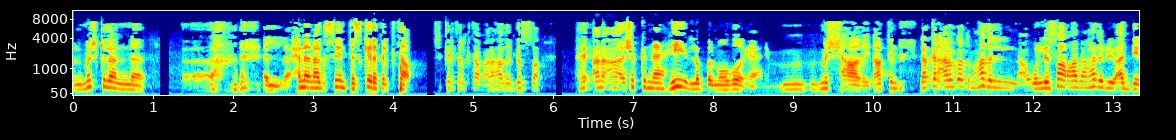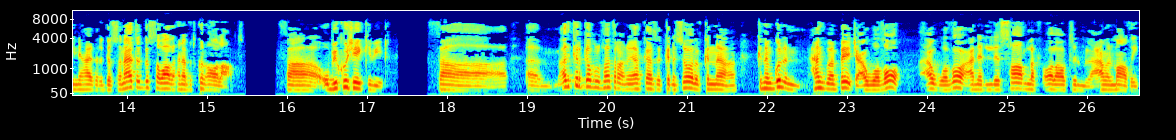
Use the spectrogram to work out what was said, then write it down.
المشكلة إن آه إحنا ناقصين تذكرة الكتاب. تذكرة الكتاب على هذه القصة أنا أشك إنها هي لب الموضوع يعني. مش هذه. لكن لكن على قولتهم هذا واللي صار هذا هذا اللي يؤدي لنهاية القصة، نهاية القصة واضح إنها بتكون All Out ف وبيكون شيء كبير. ف أذكر قبل فترة أنا وياه كنا نسولف كنا كنا نقول إن هانجمان بيج عوضوه عوضوه عن اللي صار له في All Out العام الماضي.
